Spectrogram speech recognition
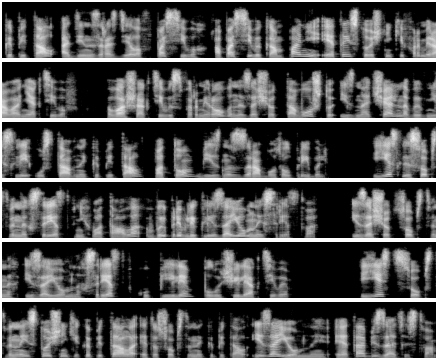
Капитал – один из разделов в пассивах, а пассивы компании – это источники формирования активов. Ваши активы сформированы за счет того, что изначально вы внесли уставный капитал, потом бизнес заработал прибыль. Если собственных средств не хватало, вы привлекли заемные средства и за счет собственных и заемных средств купили, получили активы. Есть собственные источники капитала, это собственный капитал, и заемные, это обязательства.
